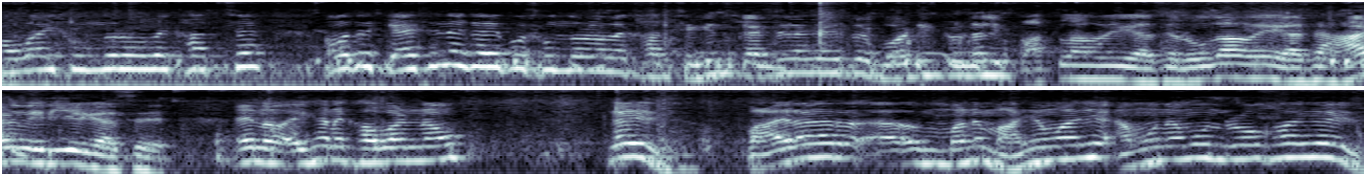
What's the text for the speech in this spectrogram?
সবাই সুন্দরভাবে খাচ্ছে। আমাদের ক্যাটরিনা কাইপও সুন্দরভাবে খাচ্ছে, কিন্তু ক্যাটরিনা কাইপের বডি টোটালি পাতলা হয়ে গেছে, রোগা হয়ে গেছে, হাড় বেরিয়ে গেছে। এই নাও, এখানে খাবার নাও। গাইজ পায়রার মানে মাঝে মাঝে এমন এমন রোগ হয় গাইজ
